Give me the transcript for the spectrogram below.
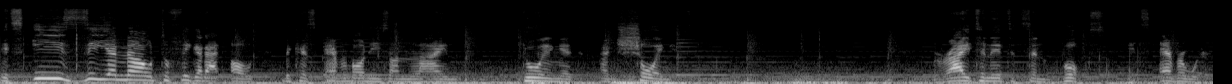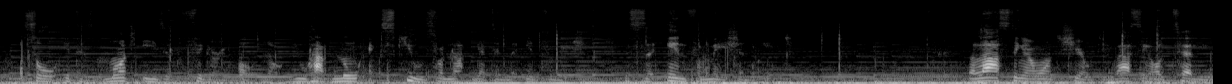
It's easier now to figure that out because everybody's online doing it and showing it. Writing it, it's in books, it's everywhere. So it is much easier to figure it out now. You have no excuse for not getting the information. This is an information age. The last thing I want to share with you, last thing I'll tell you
